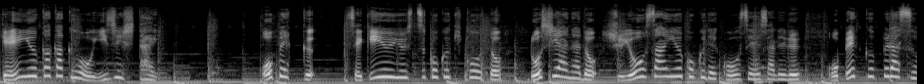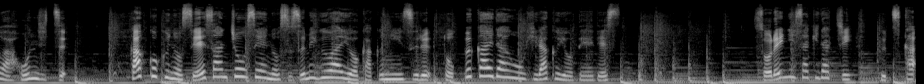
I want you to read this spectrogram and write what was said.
原油価格を維持したい。OPEC 石油輸出国機構とロシアなど主要産油国で構成される OPEC プラスは本日各国の生産調整の進み具合を確認するトップ会談を開く予定です。それに先立ち2日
